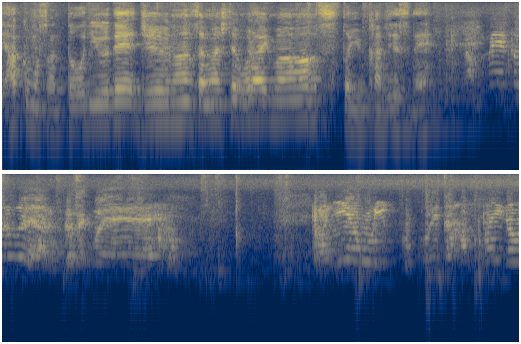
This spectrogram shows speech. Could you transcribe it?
ヤクモさん導入で銃眼探してもらいますという感じですね。何メートルぐらいあるんですかねこれ。谷屋を1個越えた反対側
